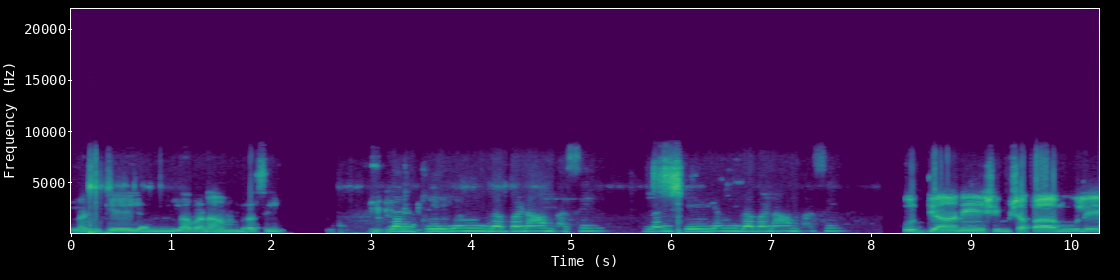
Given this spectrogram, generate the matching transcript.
ಲಂಕೇಯಂ ಲವಣಾಂಭಸಿ ಲಂಕೇಯಂ ಲವಣಾಂಭಸಿ ಲಂಕೇಯಂ ಲವಣಾಂಭಸಿ ಉದ್ಯಾನೆ ಶಿಂಶಪಾಮೂಲೆ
